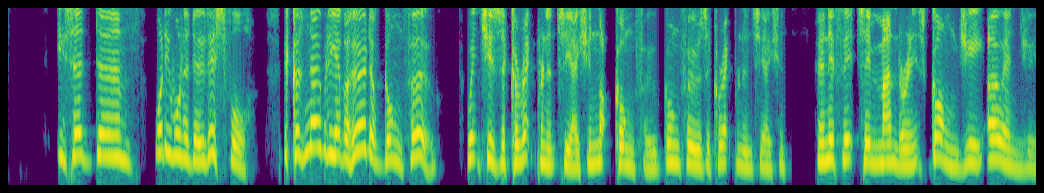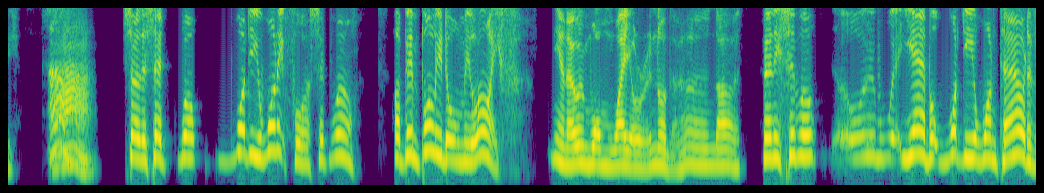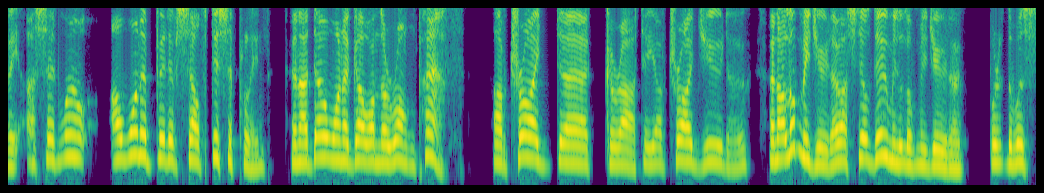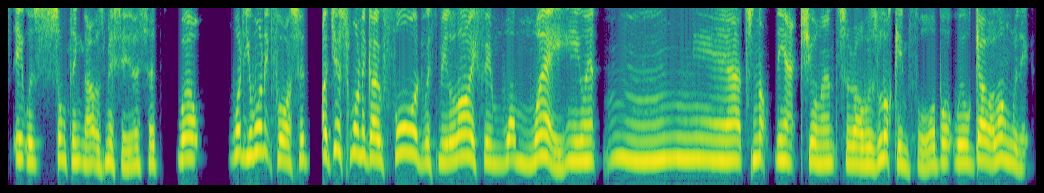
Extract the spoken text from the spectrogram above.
he said, um, what do you want to do this for? Because nobody ever heard of gung fu, which is the correct pronunciation, not kung fu. Kung fu is the correct pronunciation. And if it's in Mandarin, it's gong, G O N G. ah. So they said, Well, what do you want it for? I said, Well, I've been bullied all my life, you know, in one way or another. And uh, and he said, Well, uh, yeah, but what do you want out of it? I said, Well, I want a bit of self discipline and I don't want to go on the wrong path. I've tried uh, karate, I've tried judo, and I love me judo. I still do me love me judo. But there was it was something that was missing. I said, Well, what do you want it for? I said, I just want to go forward with my life in one way. He went, mm, Yeah, that's not the actual answer I was looking for, but we'll go along with it.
